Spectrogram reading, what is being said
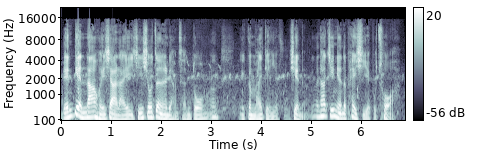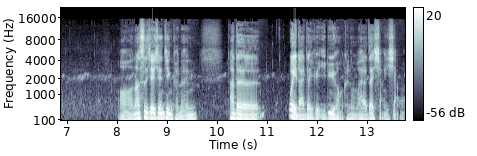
连电拉回下来，已经修正了两成多，嗯，那个买点也浮现了，因为它今年的配息也不错啊。啊，那世界先进可能它的未来的一个疑虑哈，可能我们还要再想一想啊。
